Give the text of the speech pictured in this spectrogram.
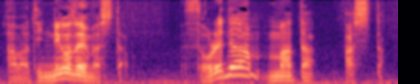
アマティンでございました。それではまた明日。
